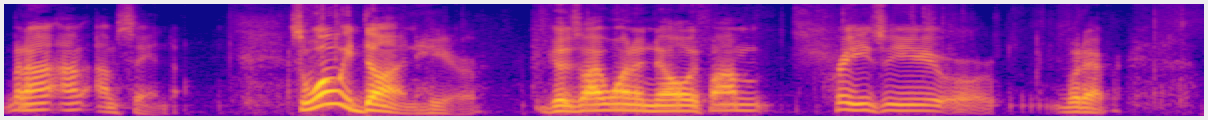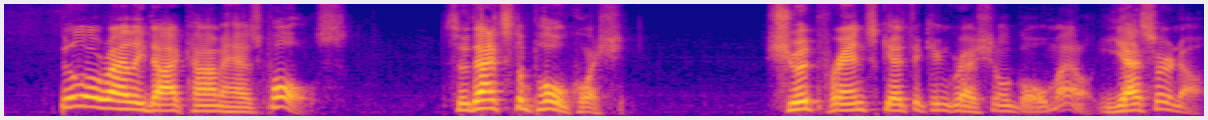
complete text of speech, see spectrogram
but I, I'm, I'm saying no. So what we've done here, because I want to know if I'm crazy or whatever. BillO'Reilly.com has polls. So that's the poll question. Should Prince get the Congressional Gold Medal? Yes or no?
